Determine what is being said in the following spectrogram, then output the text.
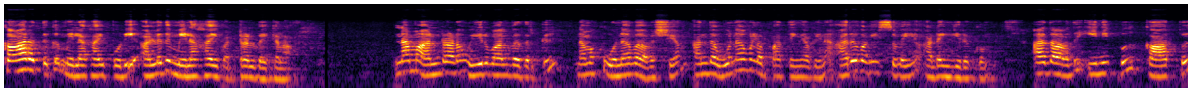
காரத்துக்கு மிளகாய் பொடி அல்லது மிளகாய் வற்றல் வைக்கலாம். நம்ம அன்றாடம் உயிர் வாழ்வதற்கு நமக்கு உணவு அவசியம். அந்த உணவில் பார்த்தீங்க அப்படின்னா அறுவகை சுவையும் அடங்கியிருக்கும். அதாவது இனிப்பு கார்ப்பு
